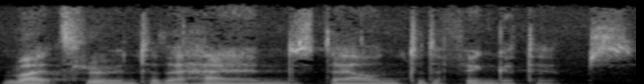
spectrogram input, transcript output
right through into the hands, down to the fingertips.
